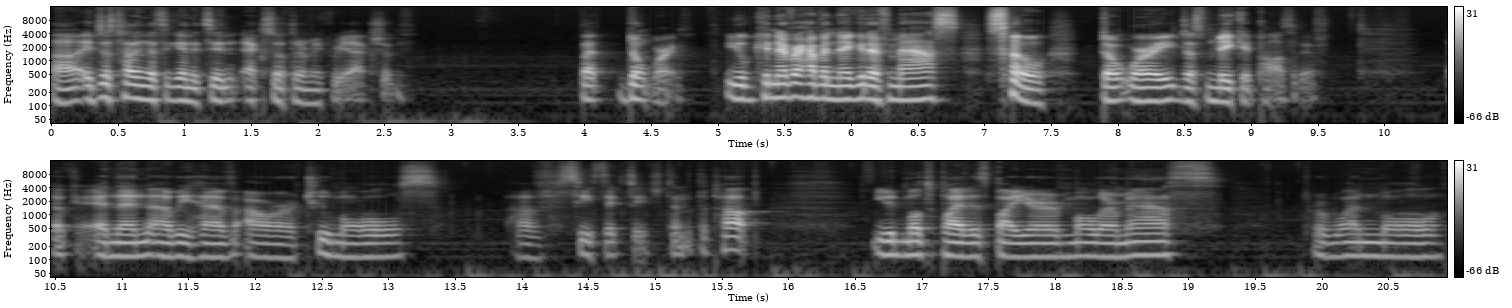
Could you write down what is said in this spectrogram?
Uh, it's just telling us again it's an exothermic reaction. But don't worry. You can never have a negative mass, so don't worry, just make it positive. Okay, and then uh, we have our two moles of C6H10 at the top. You'd multiply this by your molar mass per one mole,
